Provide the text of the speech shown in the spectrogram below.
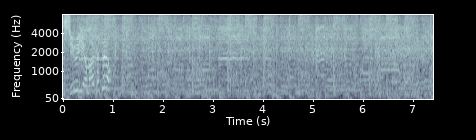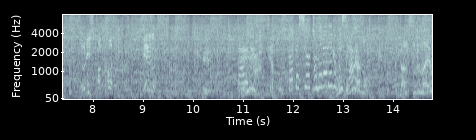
修理は任せろス・パッカード出るぞ。誰かじゃと私を止められるかしら？油断するなよ。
